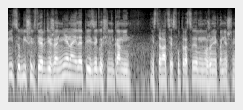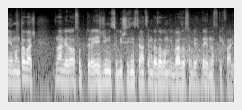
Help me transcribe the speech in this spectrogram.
Mitsubishi twierdzi, że nie najlepiej z jego silnikami instalacje współpracują i może niekoniecznie je montować, znam wiele osób, które jeździ Mitsubishi z instalacją gazową i bardzo sobie te jednostki chwali.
